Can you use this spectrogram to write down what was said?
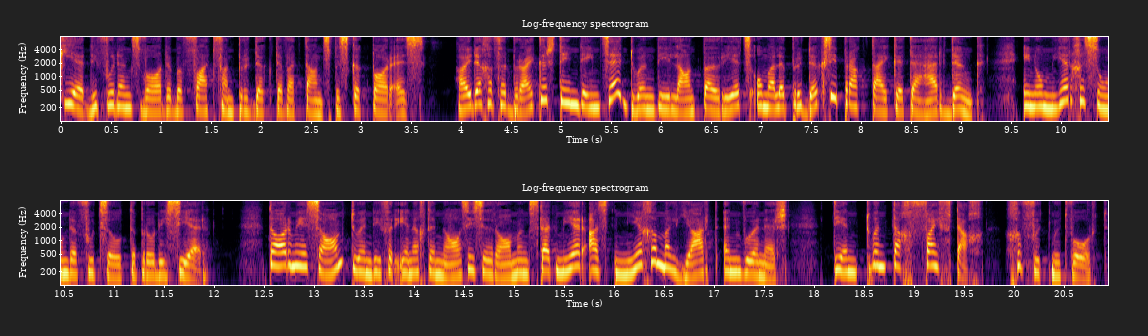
keer die voedingswaarde bevat van produkte wat tans beskikbaar is. Huidige verbruikerstendense dwing die landbou reeds om hulle produksiepraktyke te herdink en om meer gesonde voedsel te produseer. daarmee saam toon die Verenigde Nasies se ramings dat meer as 9 miljard inwoners teen 2050 gevoed moet word.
